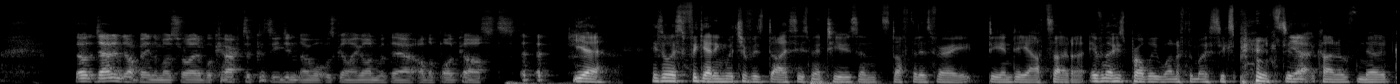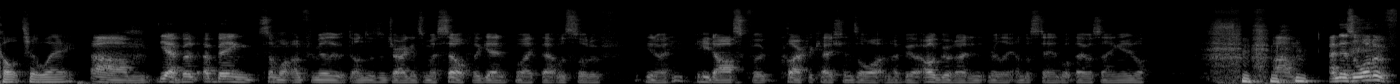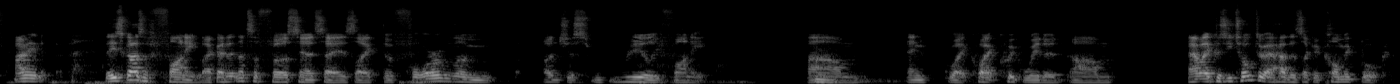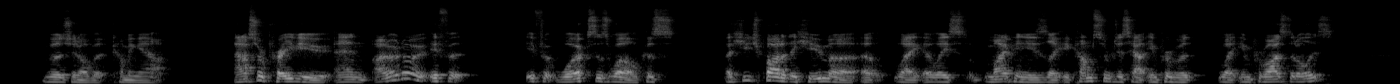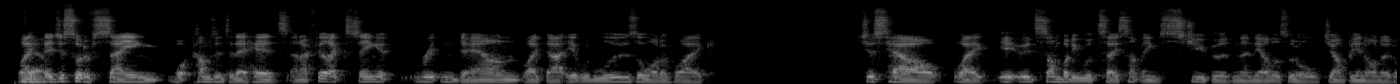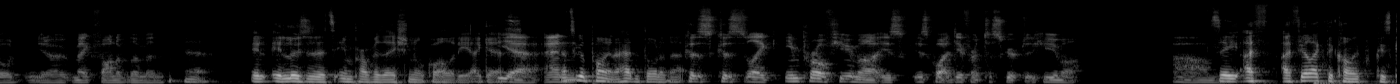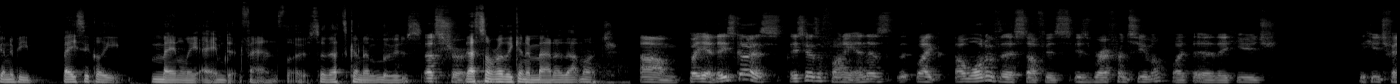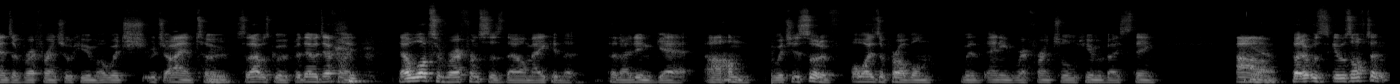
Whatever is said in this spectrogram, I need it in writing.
Though the dad ended up being the most relatable character because he didn't know what was going on with their other podcasts. Yeah, he's always forgetting which of his dice he's meant to use and stuff that is very D and D outsider. Even though he's probably one of the most experienced in Yeah. that kind of nerd culture way. um, yeah, but uh, being somewhat unfamiliar with Dungeons and Dragons myself, again, like that was sort of you know he he'd ask for clarifications a lot, and I'd be like, oh, good, I didn't really understand what they were saying either. um, and there's a lot of, I mean, these guys are funny. Like I think that's the first thing I'd say is like the four of them are just really funny, um, and like quite quick witted. Um, and like because you talked about how there's like a comic book version of it coming out, and I saw a preview, and I don't know if it if it works as well because a huge part of the humor, uh, like at least my opinion, is like it comes from just how improv like improvised it all is. Like Yeah. they're just sort of saying what comes into their heads, and I feel like seeing it written down like that, it would lose a lot of like just how like it, it somebody would say something stupid and then the others would all jump in on it or you know make fun of them and Yeah, it it loses its improvisational quality, I guess. yeah and that's a good point. I hadn't thought of that. because because like improv humor is is quite different to scripted humor um See, I, f- I feel like the comic book is going to be basically mainly aimed at fans, though. So that's going to lose. that's true That's not really going to matter that much. Um but yeah these guys these guys are funny and there's like a lot of their stuff is is reference humor. Like they're they're huge they're huge fans of referential humor which which i am too so that was good. But there were definitely there were lots of references they were making that that i didn't get um which is sort of always a problem with any referential humor based thing. Um, Yeah. But it was it was often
